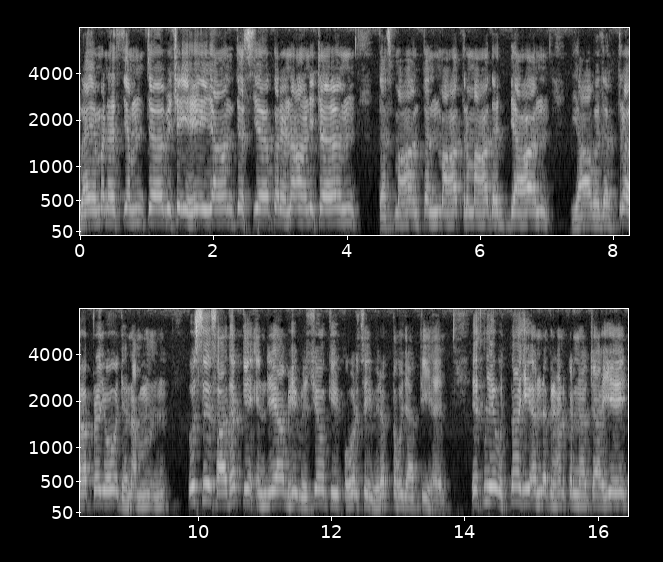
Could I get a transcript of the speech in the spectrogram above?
वै मनस्यम च विषय करणानि च तस्मा तन्मात्र महाद्यान यावदत्र प्रयोजनम। उससे साधक की इंद्रियाँ भी विषयों की ओर से विरक्त हो जाती है। इसलिए उतना ही अन्न ग्रहण करना चाहिए,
